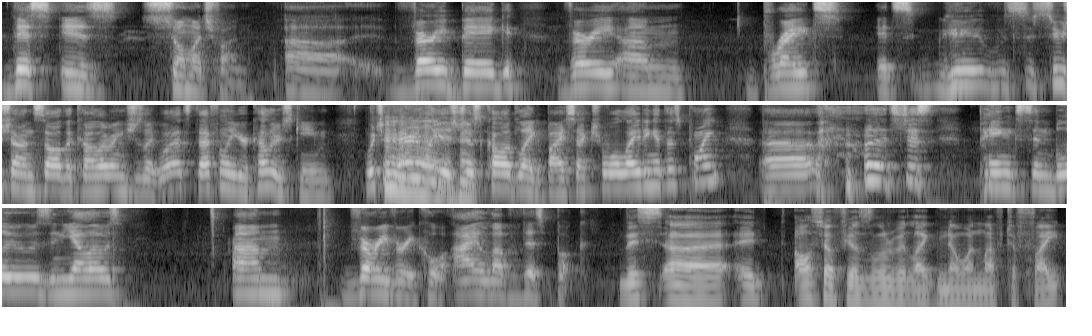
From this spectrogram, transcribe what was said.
This is so much fun. Uh, very big, very um, bright. It's Sushan saw the coloring. She's like, "Well, that's definitely your color scheme," which apparently is just called like bisexual lighting at this point. Uh, it's just pinks and blues and yellows. Um, very very cool. I love this book. This uh, it also feels a little bit like No One Left to Fight.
